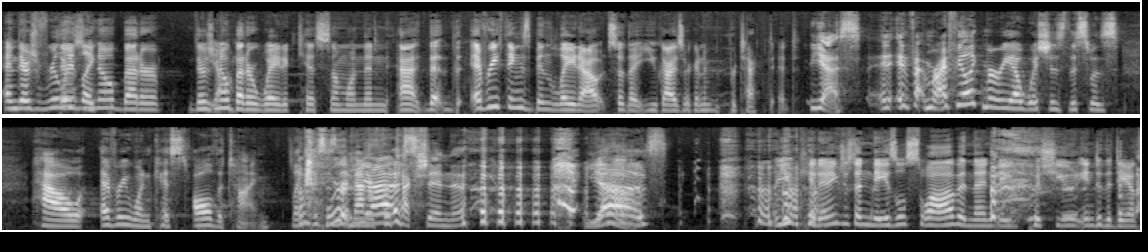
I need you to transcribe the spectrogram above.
And there's really There's like no better. There's Yeah. no better way to kiss someone than at that. th- everything's been laid out so that you guys are going to be protected. yes. In, in fact, I feel like Maria wishes this was how everyone kissed all the time. Like this is a matter Yes. of protection. yes. Are you kidding? Just a nasal swab and then they push you into the dance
